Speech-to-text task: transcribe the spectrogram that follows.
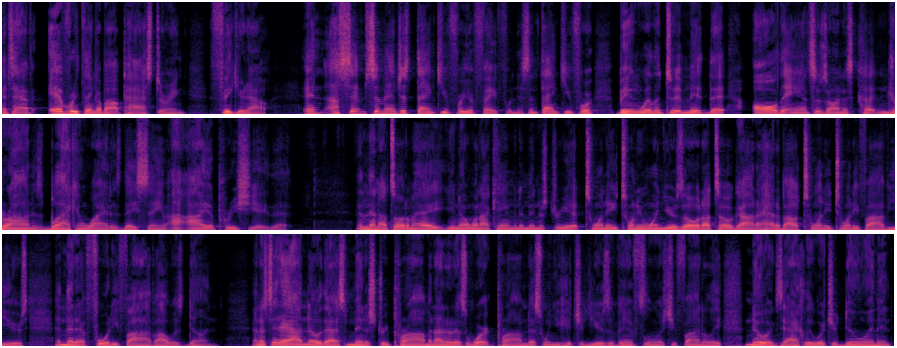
and to have everything about pastoring figured out. And I said, so man, just thank you for your faithfulness and thank you for being willing to admit that all the answers aren't as cut and dry and as black and white as they seem. I, I appreciate that. And then I told him, hey, you know, when I came into ministry at 20, 21 years old, I told God I had about 20, 25 years and that at 45 I was done. And I said, hey, I know that's ministry prime and I know that's work prime. That's when you hit your years of influence. You finally know exactly what you're doing. And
